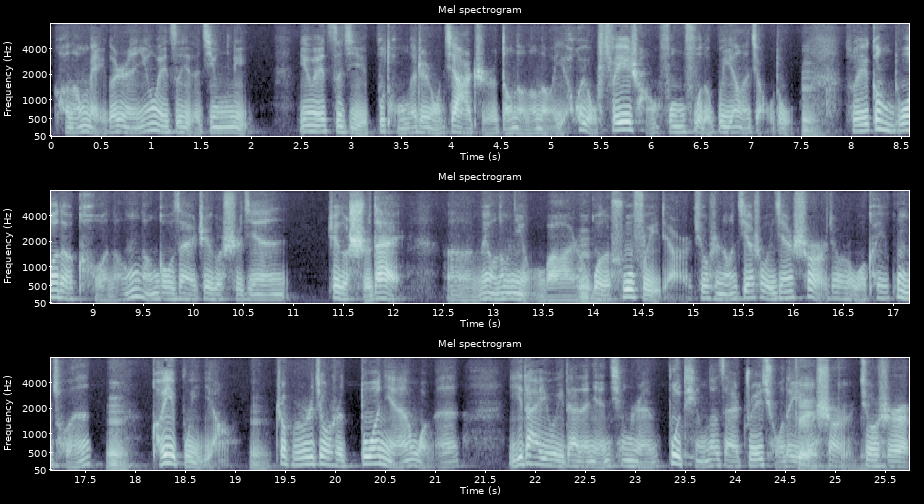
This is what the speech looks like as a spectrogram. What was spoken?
可能每个人因为自己的经历，因为自己不同的这种价值等等等等，也会有非常丰富的不一样的角度。嗯。所以更多的可能能够在这个时间、这个时代，呃，没有那么拧巴，然后过得舒服一点儿，就是能接受一件事儿，就是我可以共存，嗯。可以不一样。嗯。这不是就是多年我们一代又一代的年轻人不停的在追求的一个事儿就是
